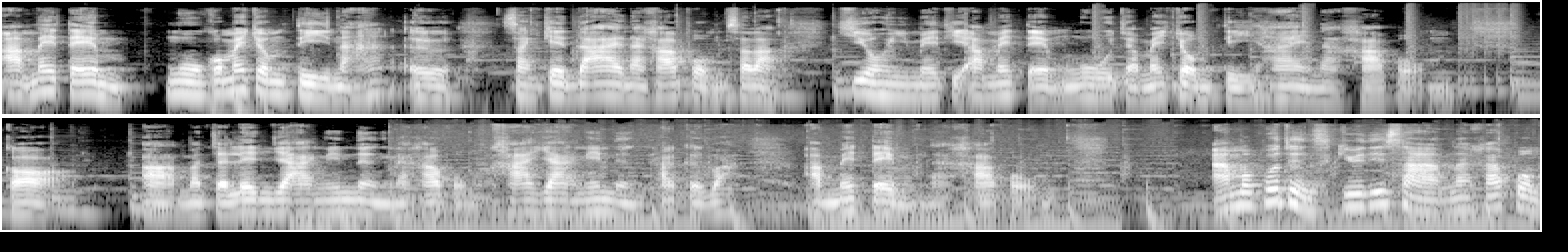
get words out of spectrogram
อัพไม่เต็มงูก็ไม่โจมตีนะเออสังเกตได้นะครับผมสำหรับคิโอฮิเมะที่อัพไม่เต็มงูจะไม่โจมตีให้นะครับผมก็อ่ามันจะเล่นยากนิดหนึ่งนะครับผมค่ายากนิดหนึ่งถ้าเกิดว่าอัพไม่เต็มนะครับผมอะมาพูดถึงสกิลที่3นะครับผม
